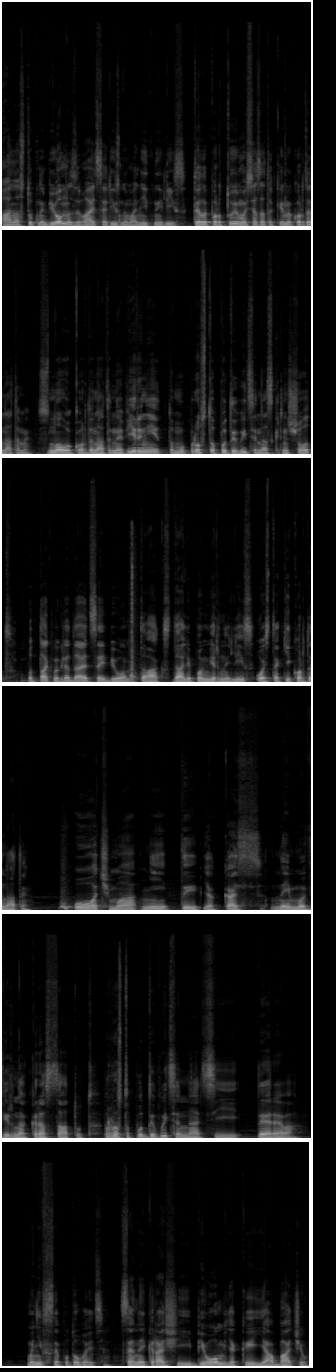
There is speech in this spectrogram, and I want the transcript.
А наступний біом називається різноманітний ліс. Телепортуємося за такими координатами. Знову координати невірні, тому просто подивіться на скріншот. От так виглядає цей біом. Так, далі помірний ліс. Ось такі координати. Очманіти. Якась неймовірна краса тут. Просто подивіться на ці дерева. Мені все подобається. Це найкращий біом, який я бачив.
